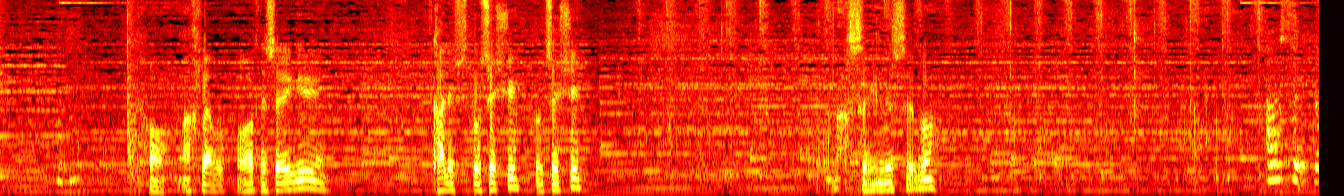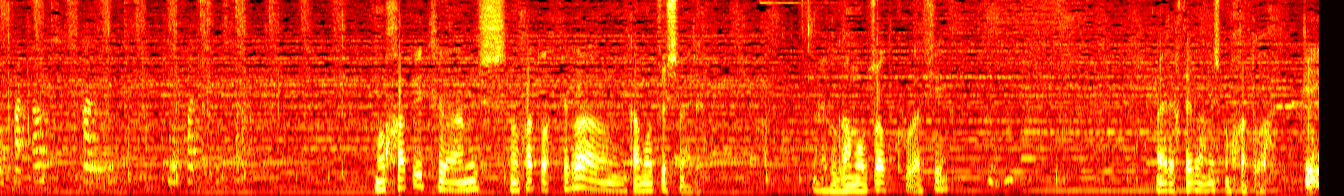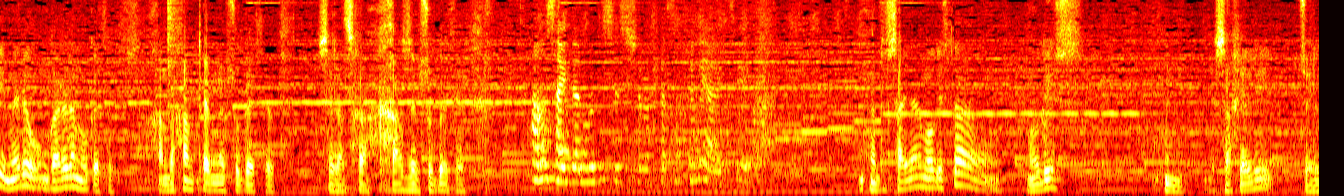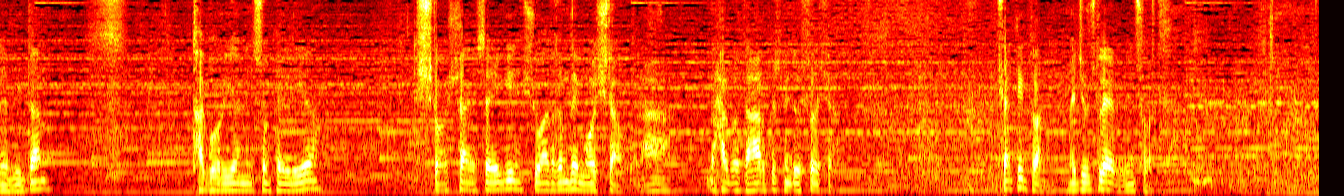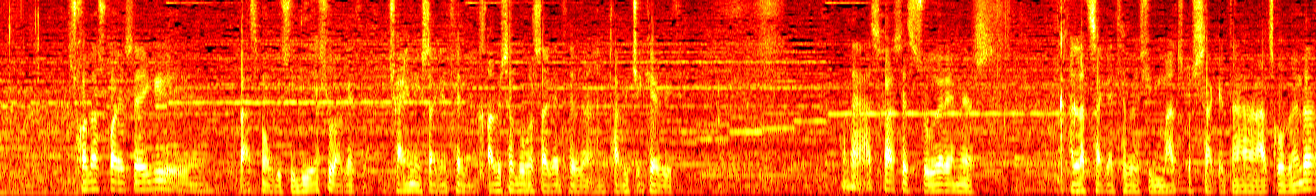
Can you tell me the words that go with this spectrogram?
ხო ახლა ვართ ესე იგი კალეშის პროცესში პროცესში. ასე ინესება ასე თუ ხატავთ ან მოხატავთ მოხატვით ამის მოხატვა ხდება გამოწვის მერე. რომ გამოვწოთ ქურაში. მერე ხდება ამის მოხატვა. კი, მერე უნგარიდან უკეთებ. ხანდახან ტერნებს უკეთებ, ესე რაც ხაზებს უკეთებ. ან საიდან მოდის ეს შემოშასახელი არიცი? ანუ საიდან მოდის და მოდის სახელი ძელებიდან თაგორიანი სოფელია შროშა ესე იგი შუადღემდე მოშრავ რა ალბათ არაფერს მინდა უშოშა. ჩვენ თვითონ მეჯუჭლეები ვინც ვართ. სხვადასხვა ესე იგი გასმოვდის იდეაში ვაკეთებ. ჩაინებს აკეთებენ, ყავისადუღარს აკეთებენ, თავიჭიქებით. და ასხას ეს სუვერენებს კალაც აკეთებენ, შიგ მაწყობს აკეთებენ, აწყობენ და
